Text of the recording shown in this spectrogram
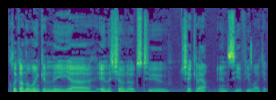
click on the link in the uh, in the show notes to check it out and see if you like it.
